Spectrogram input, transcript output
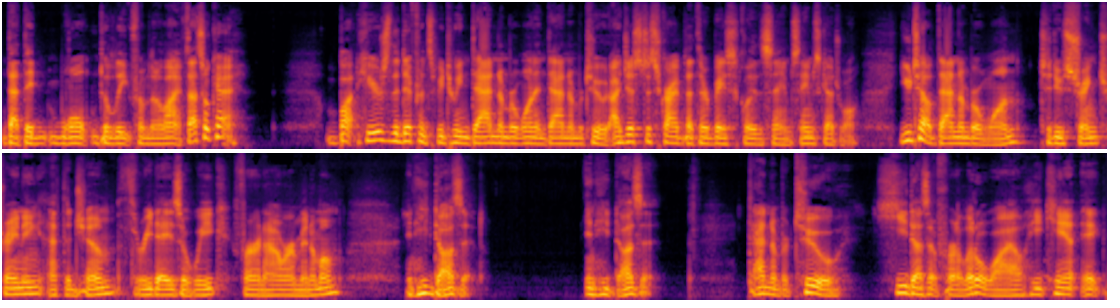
that they won't delete from their life. That's okay. But here's the difference between dad number one and dad number two. I just described that they're basically the same same schedule. You tell dad number one to do strength training at the gym three days a week for an hour minimum and he does it. And he does it. Dad number two he does it for a little while. He can't, it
